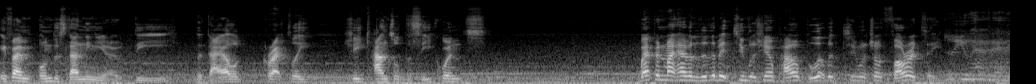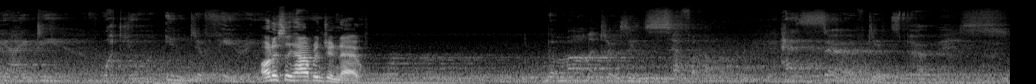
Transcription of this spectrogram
If I'm understanding, you know, the the dialogue correctly, she cancelled the sequence. Weapon might have a little bit too much, you know, power, a little bit too much authority. Do you have any idea what you're interfering? Honestly, Harbinger, no. The monitor's encephalon has served its purpose.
